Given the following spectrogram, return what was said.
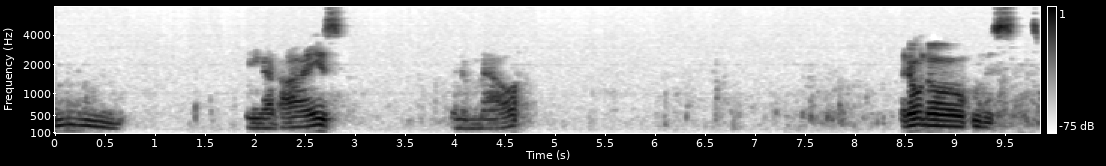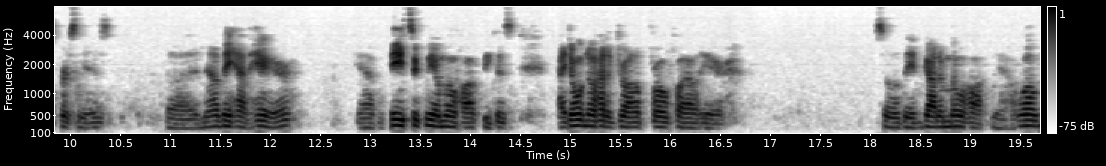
Ooh. And you got eyes. and a mouth. I don't know who this, this person is. Uh, now they have hair. They have basically a mohawk because I don't know how to draw a profile here. So they've got a mohawk now. Well,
